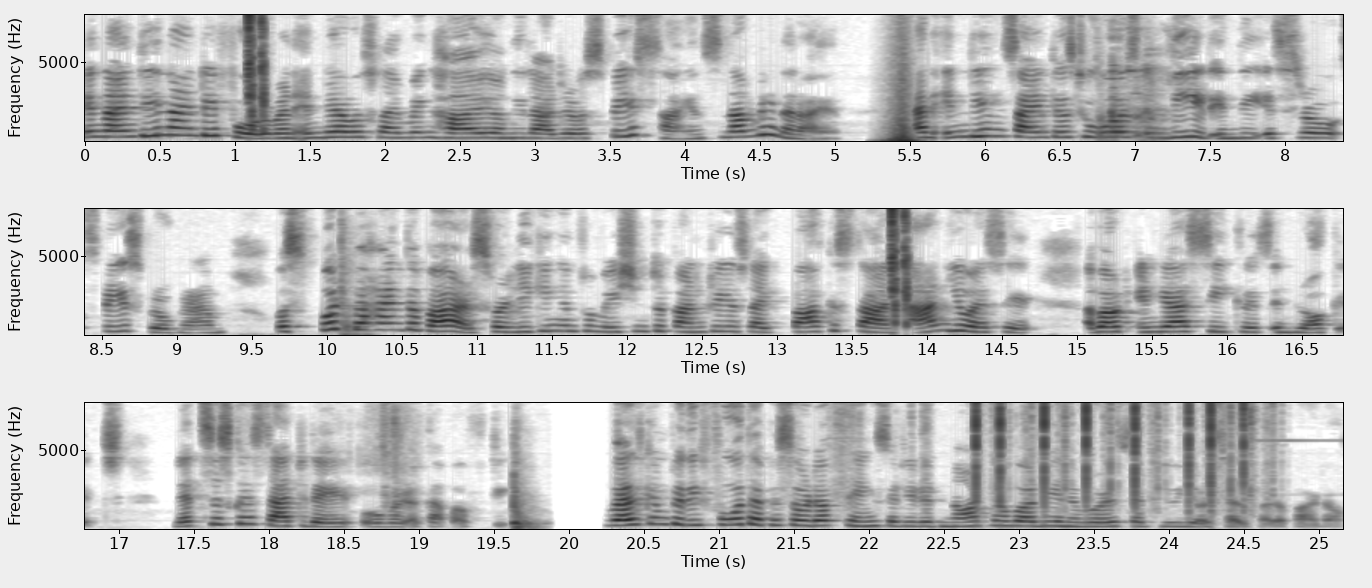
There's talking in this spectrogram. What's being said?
In 1994, when India was climbing high on the ladder of space science, Nambi Narayan, an Indian scientist who was a lead in the ISRO space program, was put behind the bars for leaking information to countries like Pakistan and USA about India's secrets in rockets. Let's discuss that today over a cup of tea. Welcome to the fourth episode of Things That You Did Not Know About the Universe That You Yourself Are a Part of.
